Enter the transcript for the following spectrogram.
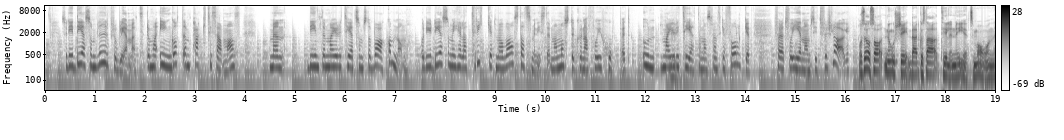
Nej. Så det är det som blir problemet. De har ingått en pakt tillsammans, men det är inte en majoritet som står bakom dem. Och det är ju det som är hela tricket med att vara statsminister. Man måste kunna få ihop ett majoriteten av svenska folket för att få igenom sitt förslag. Och så sa Nooshi Dadgostar till Nyhetsmorgon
